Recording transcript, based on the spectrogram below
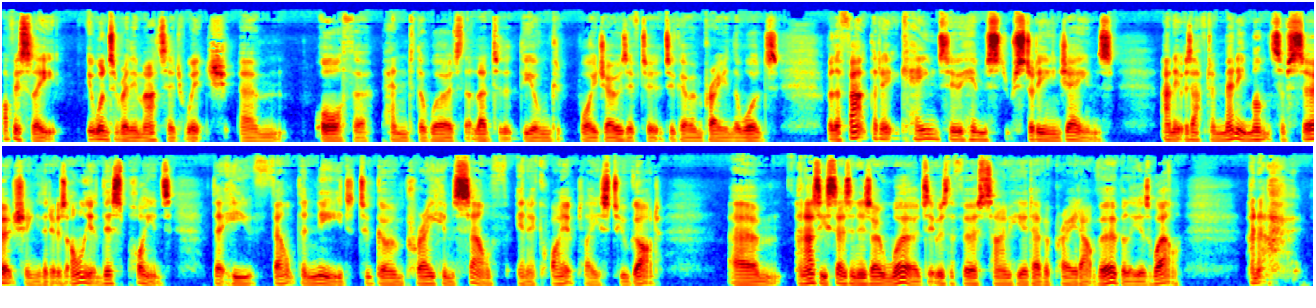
obviously, it wouldn't have really mattered which um, author penned the words that led to the young boy Joseph to, to go and pray in the woods. But the fact that it came to him studying James, and it was after many months of searching that it was only at this point that he felt the need to go and pray himself in a quiet place to God. Um, and as he says in his own words, it was the first time he had ever prayed out verbally as well. And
